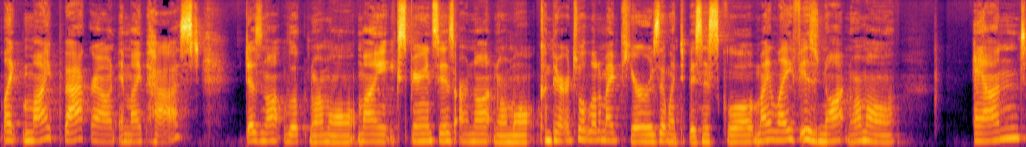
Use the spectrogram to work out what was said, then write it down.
Like my background and my past does not look normal. My experiences are not normal compared to a lot of my peers that went to business school. My life is not normal. And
